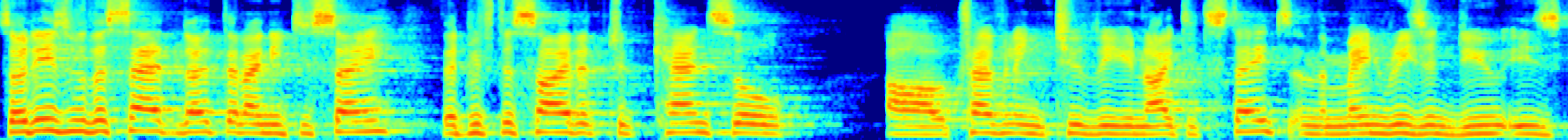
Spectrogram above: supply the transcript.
So it is with a sad note that I need to say that we've decided to cancel our traveling to the United States and the main reason due is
